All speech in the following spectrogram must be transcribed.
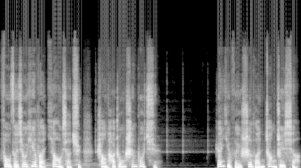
否则就一碗药下去，让他终身不举。原以为是蓝帐之下。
